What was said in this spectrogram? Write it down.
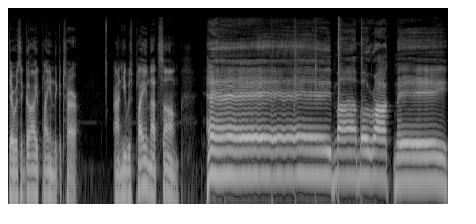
there was a guy playing the guitar. And he was playing that song. Hey, mama, rock me.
